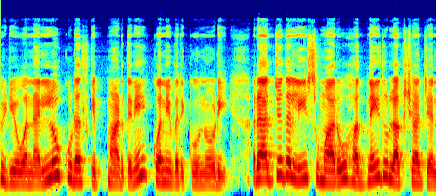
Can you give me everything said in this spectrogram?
ವಿಡಿಯೋವನ್ನೆಲ್ಲೂ ಕೂಡ ಸ್ಕಿಪ್ ಮಾಡ್ತೇನೆ ಕೊನೆವರೆಗೂ ನೋಡಿ. ರಾಜ್ಯದಲ್ಲಿ ಸುಮಾರು ಹದಿನೈದು ಲಕ್ಷ ಜನ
